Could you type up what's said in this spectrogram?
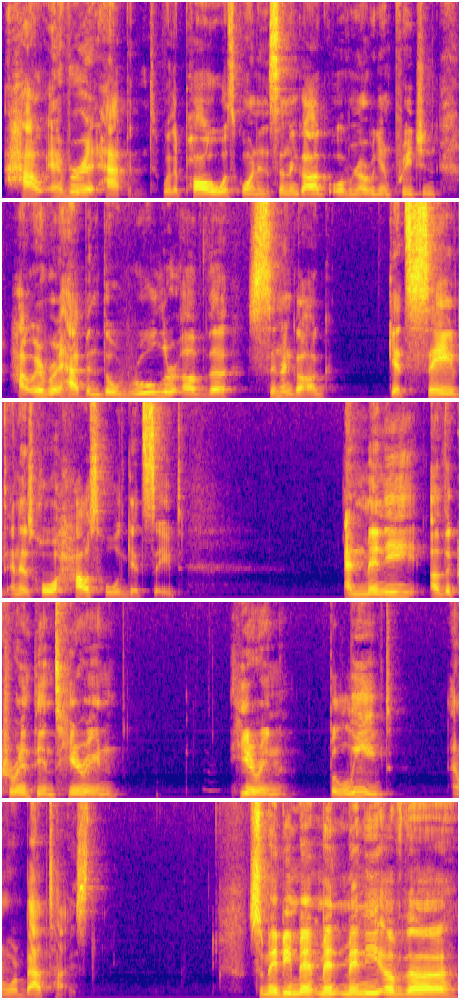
however it happened, whether Paul was going in the synagogue over and over again preaching, however it happened, the ruler of the synagogue gets saved and his whole household gets saved. And many of the Corinthians hearing, hearing believed and were baptized. So maybe many of the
